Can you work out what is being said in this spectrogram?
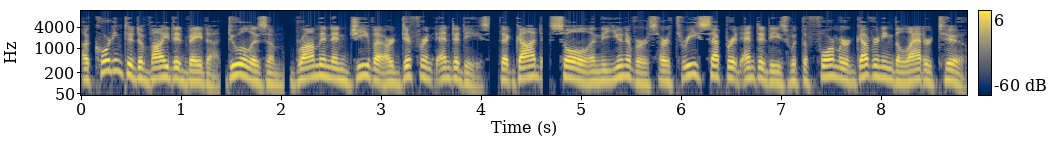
According to Dvaitadvaita dualism, Brahman and Jiva are different entities, that God, Soul and the universe are three separate entities with the former governing the latter two.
